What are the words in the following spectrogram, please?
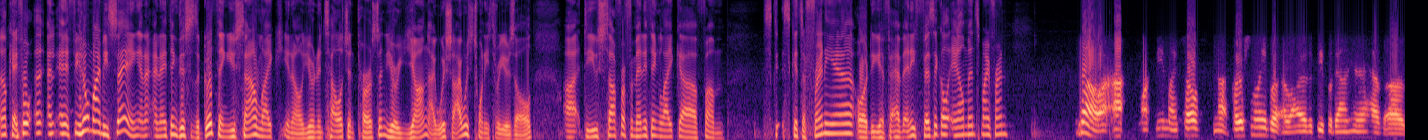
Okay, for and, and if you don't mind me saying, and I, and I think this is a good thing, you sound like you know you're an intelligent person. You're young. I wish I was 23 years old. Uh, do you suffer from anything like uh, from sch- schizophrenia, or do you have, have any physical ailments, my friend? No, I, I, me myself, not personally, but a lot of the people down here have, uh,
